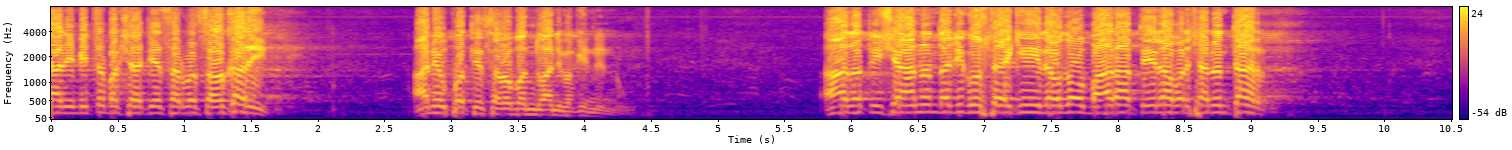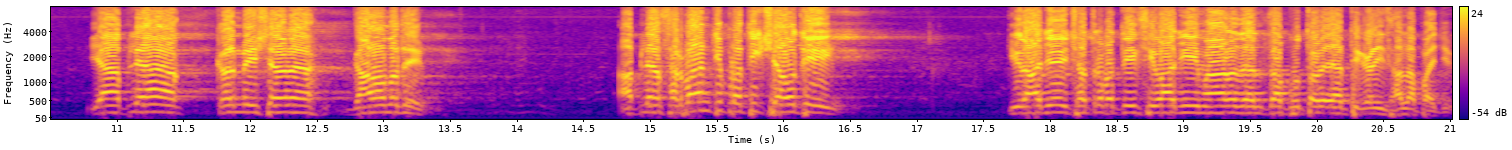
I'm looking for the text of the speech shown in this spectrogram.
आणि मित्रपक्षाचे सर्व सहकारी आणि उपस्थित सर्व बंधू आणि भगिनींनो. आज अतिशय आनंदाची गोष्ट आहे की जवळजवळ बारा तेरा वर्षानंतर या आपल्या कळमेश्वर गावामध्ये आपल्या सर्वांची प्रतीक्षा होती की राजे छत्रपती शिवाजी महाराजांचा पुतळा या ठिकाणी झाला पाहिजे.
